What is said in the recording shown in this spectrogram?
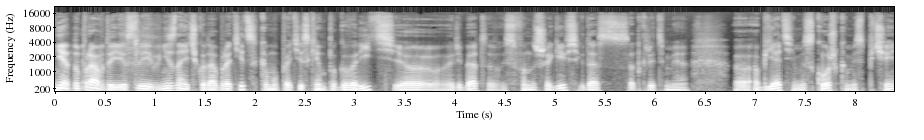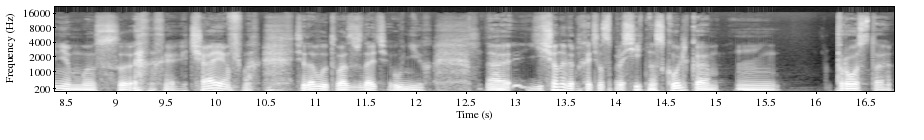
Нет, ну правда, если вы не знаете, куда обратиться, кому пойти, с кем поговорить, э, ребята из фонда «Шаги» всегда с открытыми э, объятиями, с кошками, с печеньем, с чаем всегда будут вас ждать у них. А, Еще, наверное, хотел спросить, насколько просто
